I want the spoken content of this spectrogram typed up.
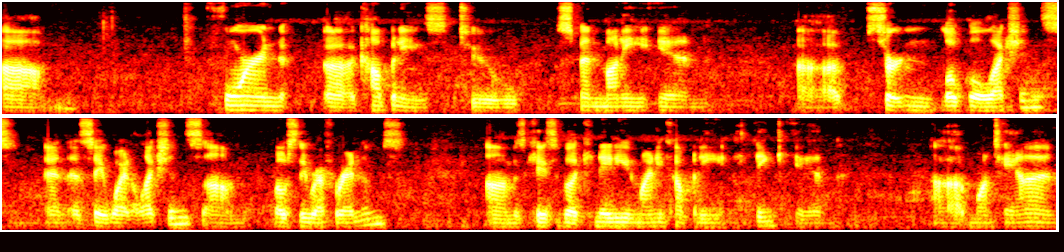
um, foreign uh, companies to spend money in uh, certain local elections and, and statewide elections, um, mostly referendums. Um, it's a case of a Canadian mining company, I think in uh, Montana and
